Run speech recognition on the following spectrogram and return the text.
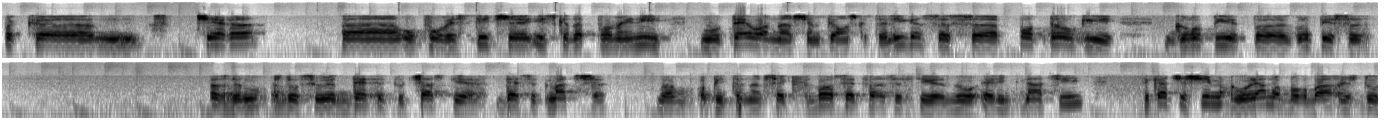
пък а, вчера оповести, че иска да промени модела на Шампионската лига с по-дълги групи, групи с за да може да осигурят 10 участия, 10 матча в групите на всеки отбор, след това се стига до елиминации. Така че ще има голяма борба между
